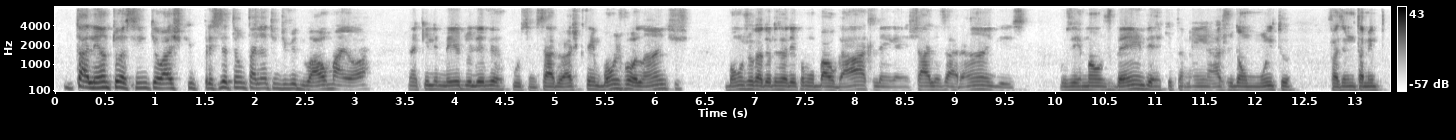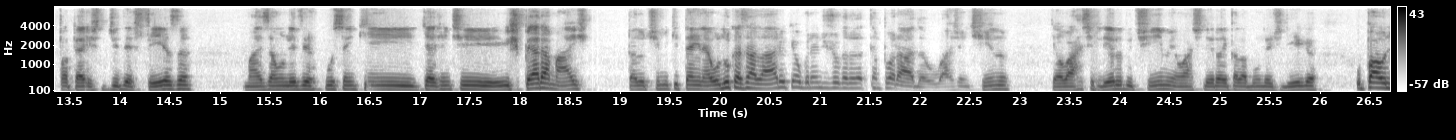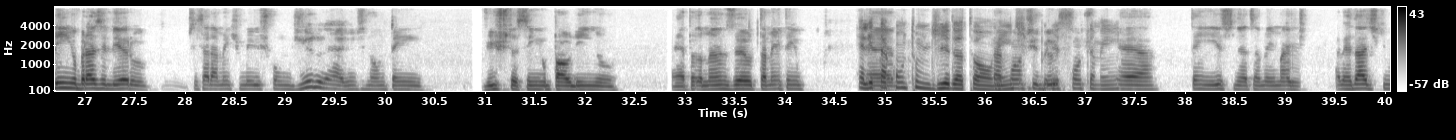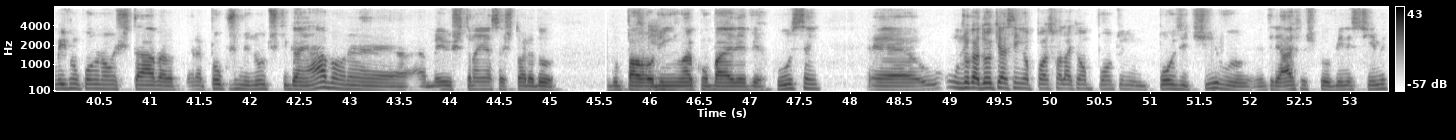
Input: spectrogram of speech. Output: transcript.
um talento assim que eu acho que precisa ter um talento individual maior naquele meio do Leverkusen, sabe? Eu acho que tem bons volantes, bons jogadores ali como o Balgatlen, Charles Arangues, os irmãos Bender, que também ajudam muito, fazendo também papéis de defesa mas é um Leverkusen que, que a gente espera mais pelo time que tem, né? O Lucas Alário, que é o grande jogador da temporada, o argentino, que é o artilheiro do time, é o artilheiro aí pela Bundesliga. O Paulinho, brasileiro, sinceramente meio escondido, né? A gente não tem visto assim o Paulinho, é, pelo menos eu também tenho. Ele está é, contundido atualmente, tá contundido, por isso também. É, tem isso, né? Também, mas a verdade é que mesmo quando não estava, era poucos minutos que ganhavam, né? É meio estranha essa história do, do Paulinho Sim. lá com o Bayer Leverkusen. É, um jogador que assim eu posso falar que é um ponto positivo, entre aspas, que eu vi nesse time,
